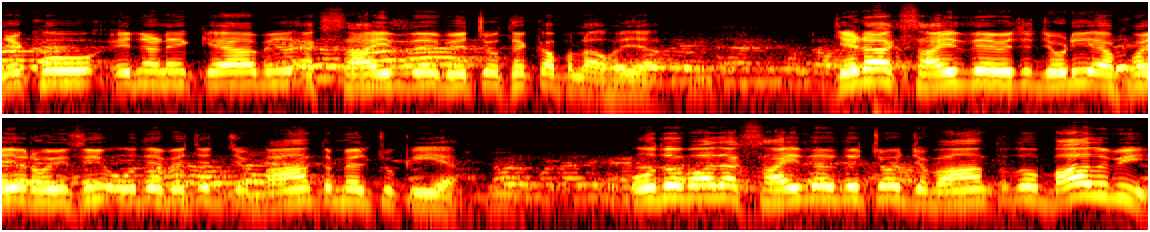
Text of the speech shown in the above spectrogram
ਦੇਖੋ, ਇਹਨਾਂ ਨੇ ਕਿਹਾ ਵੀ ਐਕਸਾਈਜ਼ ਦੇ ਵਿੱਚ ਉੱਥੇ ਘਪਲਾ ਹੋਇਆ। ਜਿਹੜਾ ਐਕਸਾਈਜ਼ ਦੇ ਵਿੱਚ ਜਿਹੜੀ ਐਫ ਆਈ ਆਰ ਹੋਈ ਸੀ, ਉਹਦੇ ਵਿੱਚ ਜ਼ਮਾਨਤ ਮਿਲ ਚੁੱਕੀ ਹੈ। ਉਦੋਂ ਬਾਅਦ ਐਕਸਾਈਜ਼ ਦੇ ਵਿੱਚੋਂ ਜ਼ਮਾਨਤ ਤੋਂ ਬਾਅਦ ਵੀ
